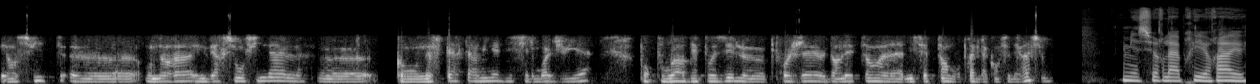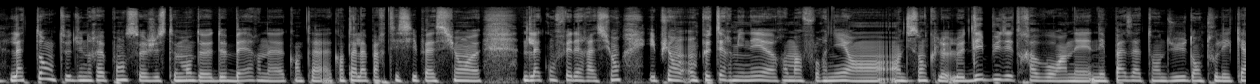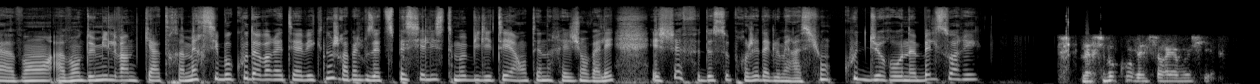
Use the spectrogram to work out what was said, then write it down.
Et ensuite, euh, on aura une version finale euh, qu'on espère terminer d'ici le mois de juillet pour pouvoir déposer le projet dans les temps à mi-septembre auprès de la Confédération. Bien sûr, là, après, il y aura euh, l'attente d'une réponse justement de, Berne euh, quant à, la participation euh, de la Confédération. Et puis, on, peut terminer, Romain Fournier, en, disant que le, début des travaux hein, n'est pas attendu, dans tous les cas, avant, avant 2024. Merci beaucoup d'avoir été avec nous. Je rappelle que vous êtes spécialiste mobilité à Antenne Région Valais et chef de ce projet d'agglomération Côte du Rhône. Belle soirée. Merci beaucoup. Belle soirée à vous aussi.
